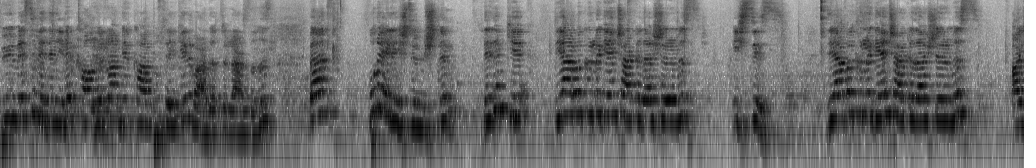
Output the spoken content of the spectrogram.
büyümesi nedeniyle kaldırılan bir karpuz heykeli vardı hatırlarsanız. Ben bunu eleştirmiştim. Dedim ki Diyarbakırlı genç arkadaşlarımız işsiz. Diyarbakırlı genç arkadaşlarımız ay-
